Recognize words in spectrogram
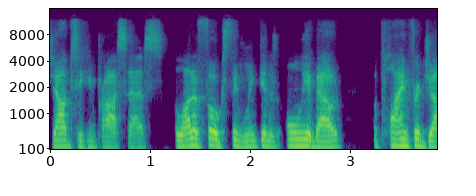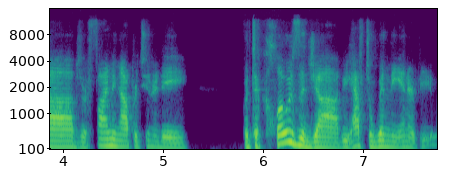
job seeking process, a lot of folks think LinkedIn is only about applying for jobs or finding opportunity. But to close the job, you have to win the interview.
